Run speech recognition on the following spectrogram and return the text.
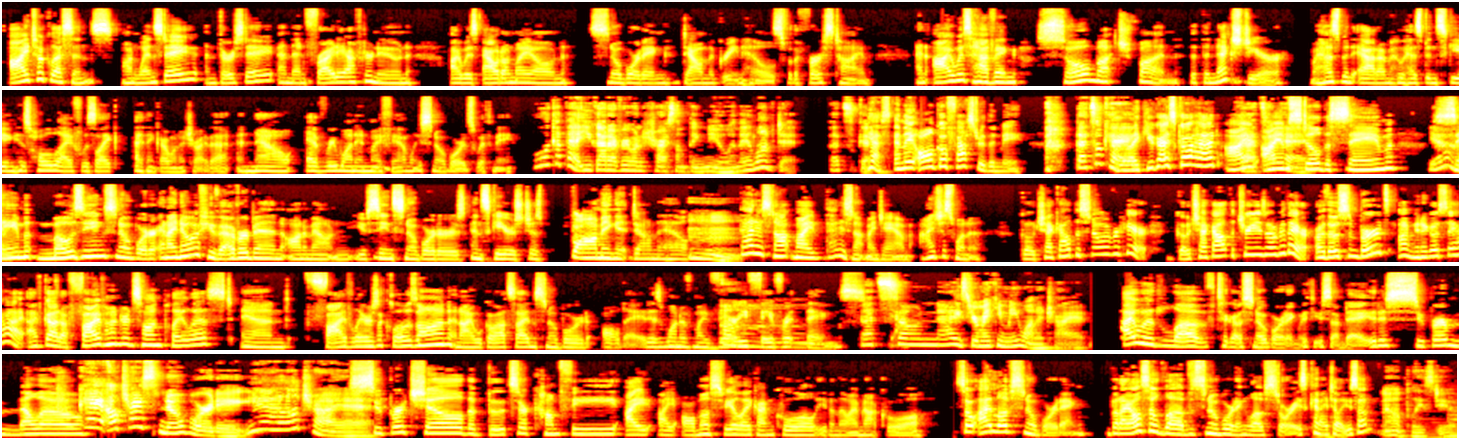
I took lessons on Wednesday and Thursday, and then Friday afternoon, I was out on my own snowboarding down the Green Hills for the first time. And I was having so much fun that the next year, my husband Adam, who has been skiing his whole life, was like, I think I want to try that. And now everyone in my family snowboards with me. Look at that. You got everyone to try something new and they loved it. That's good. Yes. And they all go faster than me. That's okay. They're like, you guys go ahead. I, That's I am okay. still the same, yeah. same moseying snowboarder. And I know if you've ever been on a mountain, you've seen snowboarders and skiers just bombing it down the hill. Mhm. That is not my, that is not my jam. I just want to go check out the snow over here. Go check out the trees over there. Are those some birds? I'm going to go say hi. I've got a 500 song playlist and five layers of clothes on and I will go outside and snowboard all day. It is one of my very Oh, favorite things. That's so nice. You're making me want to try it. I would love to go snowboarding with you someday. It is super mellow, Okay, I'll try snowboarding. Yeah, I'll try it. super chill. The boots are comfy. I, I almost feel like I'm cool, even though I'm not cool. So I love snowboarding, but I also love snowboarding love stories. Can I tell you some? Oh, please do.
